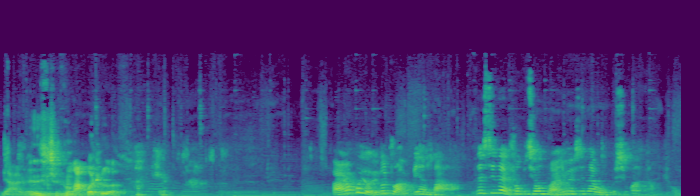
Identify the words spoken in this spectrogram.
俩人只能拉火车。是，反正会有一个转变吧。但现在也说不清楚啊，因为现在我不喜欢那样的生活。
